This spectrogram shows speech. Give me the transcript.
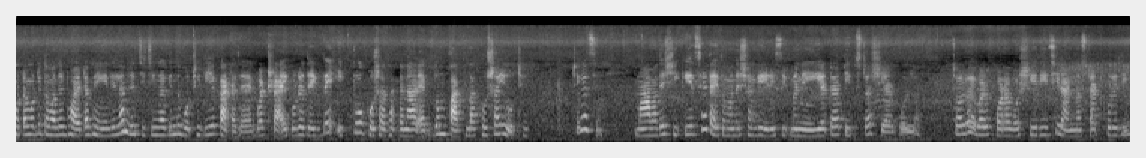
মোটামুটি তোমাদের ভয়টা ভেঙে দিলাম যে চিচিঙ্গা কিন্তু বটি দিয়ে কাটা যায়। একবার ট্রাই করে দেখবে, একটুও খোসা থাকে না আর একদম পাতলা খোসাই ওঠে। ঠিক আছে? মা আমাদের শিখিয়েছে, তাই তোমাদের সঙ্গে এই রেসিপি মানে ইয়েটা টিপসটা শেয়ার করলাম। চলো এবার কড়া বসিয়ে দিয়েছি, রান্না স্টার্ট করে দিই।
